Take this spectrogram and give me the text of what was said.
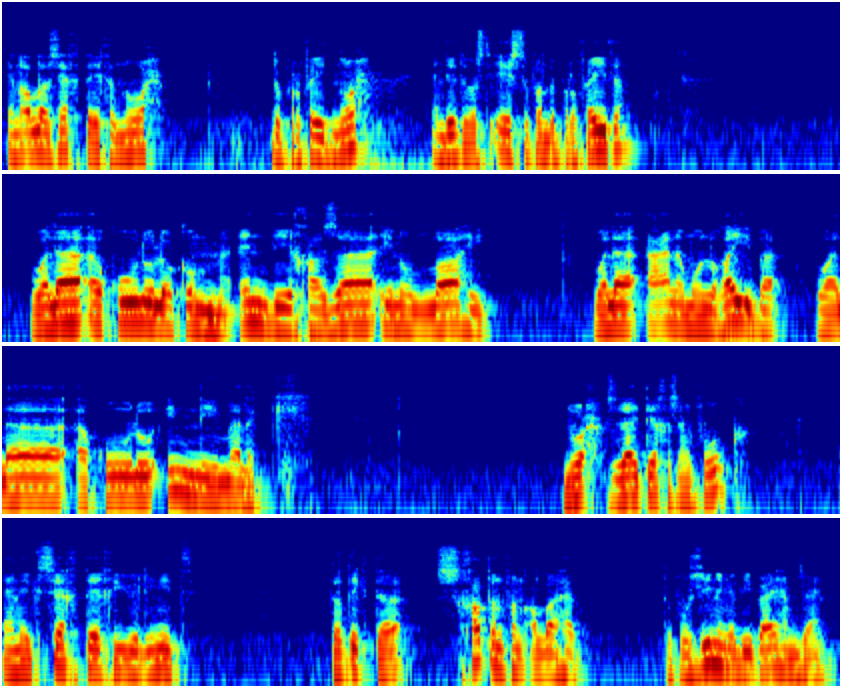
En Allah zegt tegen Noach, de profeet Noach, en dit was de eerste van de profeten. ولا أقول لكم عندي خزائن الله ولا أعلم الغيب ولا أقول إني ملك Noach zei tegen zijn volk, en ik zeg tegen jullie niet dat ik de schatten van Allah heb, de voorzieningen die bij hem zijn.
